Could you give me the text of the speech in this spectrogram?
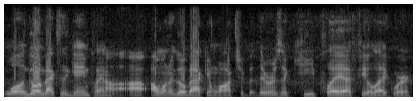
Well, and going back to the game plan, I I, I want to go back and watch it, but there was a key play I feel like where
